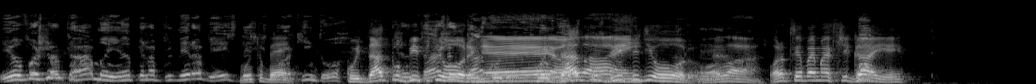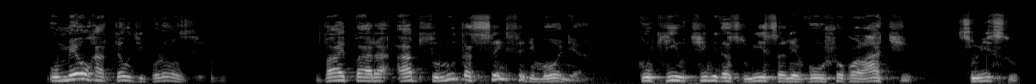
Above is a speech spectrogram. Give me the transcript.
eu vou jantar amanhã pela primeira vez, desde Muito que bem. estou aqui em Dor. Cuidado com o bife de ouro, hein? É, Cuidado com o bife hein? de ouro. Olha lá. Hora que você vai mastigar Bom. aí, hein? O meu ratão de bronze vai para a absoluta sem cerimônia com que o time da Suíça levou o chocolate suíço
